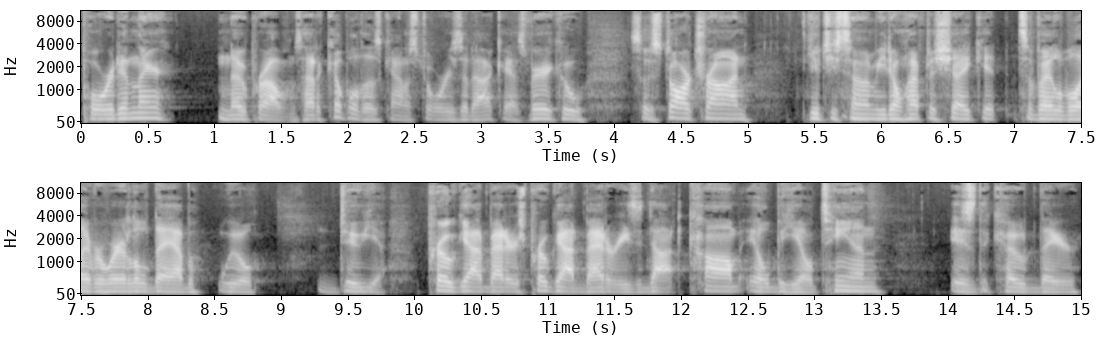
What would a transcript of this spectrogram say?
Pour it in there, no problems. Had a couple of those kind of stories at ICAST. Very cool. So Startron, get you some. You don't have to shake it. It's available everywhere. A little dab will do you. Pro Guide Batteries, ProGuideBatteries.com. LBL10 is the code there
